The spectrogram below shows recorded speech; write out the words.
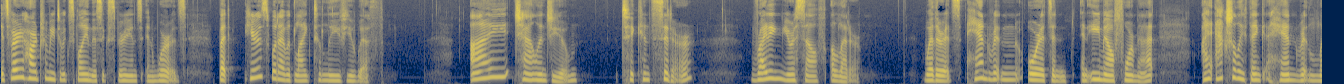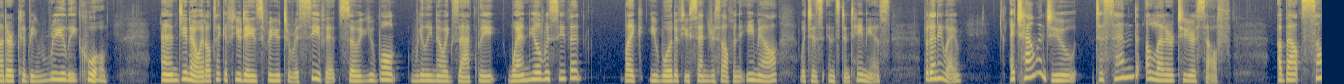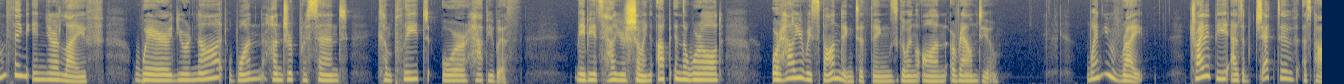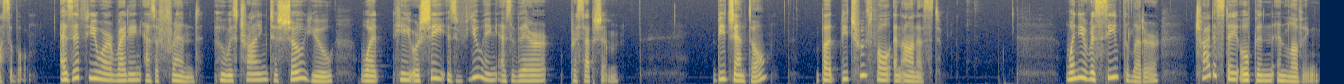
It's very hard for me to explain this experience in words, but here's what I would like to leave you with. I challenge you to consider writing yourself a letter. Whether it's handwritten or it's in an email format, I actually think a handwritten letter could be really cool. And you know, it'll take a few days for you to receive it, so you won't really know exactly when you'll receive it, like you would if you send yourself an email, which is instantaneous. But anyway, I challenge you to send a letter to yourself about something in your life where you're not 100% complete or happy with. Maybe it's how you're showing up in the world or how you're responding to things going on around you. When you write, try to be as objective as possible, as if you are writing as a friend who is trying to show you what he or she is viewing as their perception. Be gentle, but be truthful and honest. When you receive the letter, try to stay open and loving,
